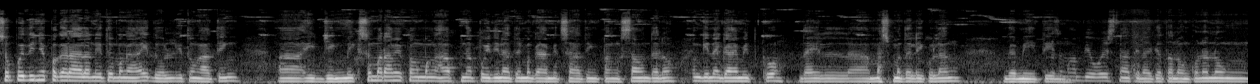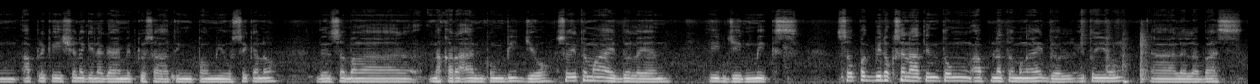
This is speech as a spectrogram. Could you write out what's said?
So pwede nyo pag-aralan ito mga idol, itong ating ah, aging mix. So marami pang mga app na pwede natin magamit sa ating pang sound ano. Ang ginagamit ko dahil ah, mas madali ko lang gamitin. Sa mga viewers natin ay katanong kung anong application na ginagamit ko sa ating pang music ano. Doon sa mga nakaraan kong video. So ito mga idol ayan, aging mix. So pag binuksan natin tong app na to mga idol, ito yung ah, lalabas.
